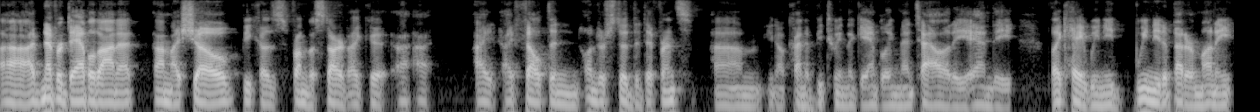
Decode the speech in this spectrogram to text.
uh, I've never dabbled on it on my show because from the start I could I, I, I felt and understood the difference, um, you know, kind of between the gambling mentality and the like, hey, we need we need a better money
